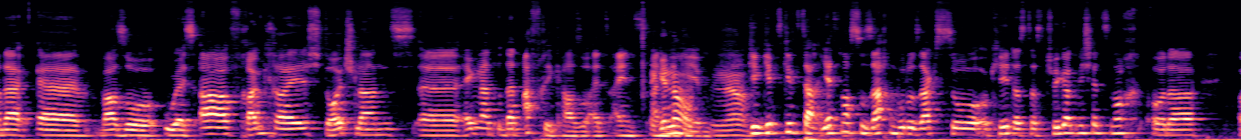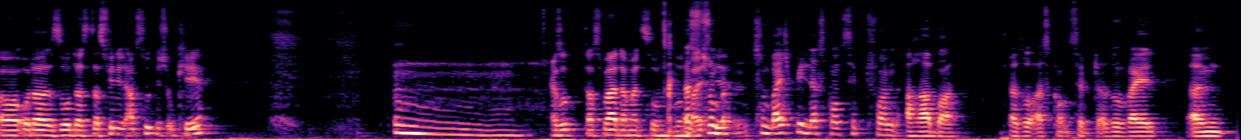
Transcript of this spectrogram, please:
und da äh, war so USA, Frankreich, Deutschland, äh, England und dann Afrika so als eins Genau, angegeben. ja. Gi- Gibt's, gibt's da jetzt noch so Sachen, wo du sagst so, okay, das, das triggert mich jetzt noch oder, äh, oder so, das, das finde ich absolut nicht okay? Also das war damals so, so ein Also Beispiel. zum, zum Beispiel das Konzept von Araber. Also als Konzept. Also weil ähm,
